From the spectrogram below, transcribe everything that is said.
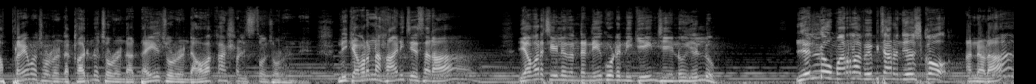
ఆ ప్రేమ చూడండి ఆ కరుణ చూడండి ఆ దయ చూడండి అవకాశాలు ఇస్తాం చూడండి. నీకెవరన్నా హాని చేశారా? ఎవరు చేయలేదంటే నేను కూడా నీకేం చేయను? ఎల్లు. ఎల్లు మరలా వ్యభిచారం చేసుకో. అన్నాడా?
